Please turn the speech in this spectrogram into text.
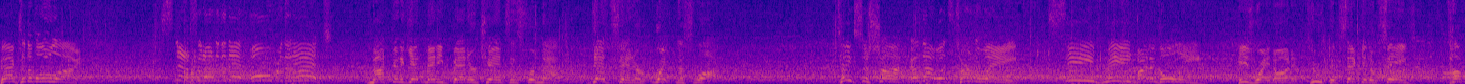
Back to the blue line. Snaps it onto the net. Over the net. Not going to get many better chances from that. Dead center, right in the slot. Takes a shot, and that one's turned away. Save made by the goalie. He's right on it. Two consecutive saves. Tough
